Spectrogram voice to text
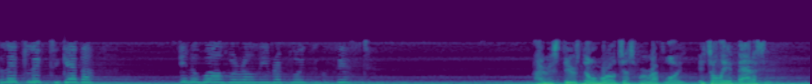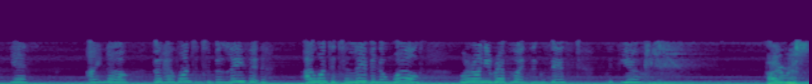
Let's live together in a world where only Reploids exist. Iris, there's no world just for Reploid. It's only a fantasy. Yes, I know, but I wanted to believe it. I wanted to live in a world where only Reploids exist with you. Iris!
